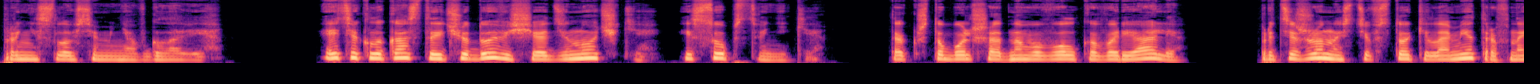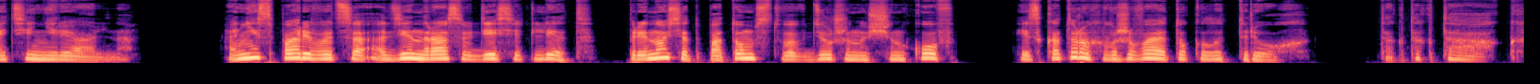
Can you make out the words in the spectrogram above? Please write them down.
Пронеслось у меня в голове. Эти клыкастые чудовища — одиночки и собственники. Так что больше одного волка в ареале протяженностью в 100 километров найти нереально. Они спариваются один раз в 10 лет, приносят потомство в дюжину щенков, из которых выживает около трех. Так-так-так.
